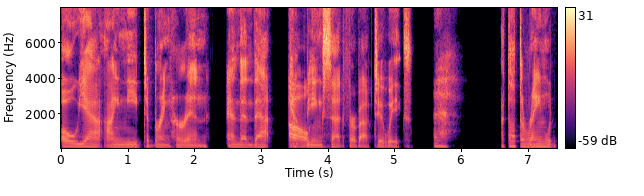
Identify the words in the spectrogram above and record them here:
"Oh yeah, I need to bring her in." And then that kept Oh. being said for about two weeks. I thought the rain would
